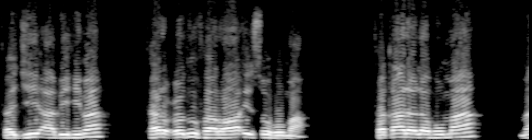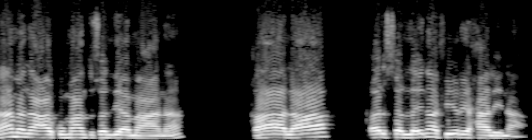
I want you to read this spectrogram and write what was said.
فجيء بهما ترعد فرائسهما فقال لهما ما منعكما أن تصليا معنا؟ قال قد صلينا في رحالنا.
